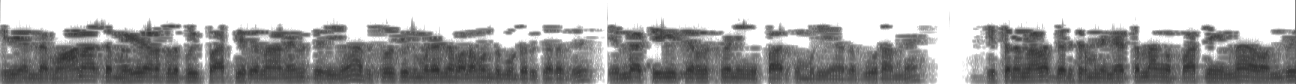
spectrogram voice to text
இது அந்த மாநாட்டு மைதானத்துல போய் பார்த்தீர்களானு தெரியும். அது சோசியல் மீடியால வளம் வந்து கொண்டிருக்கிறது. எல்லா டிவி சேனல்ஸுமே நீங்க பார்க்க முடியும். அதை பூராமே. இத்தனை நாளா தரிசனம் பண்ணி நேற்றெல்லாம் அங்க பாத்தீங்கன்னா வந்து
